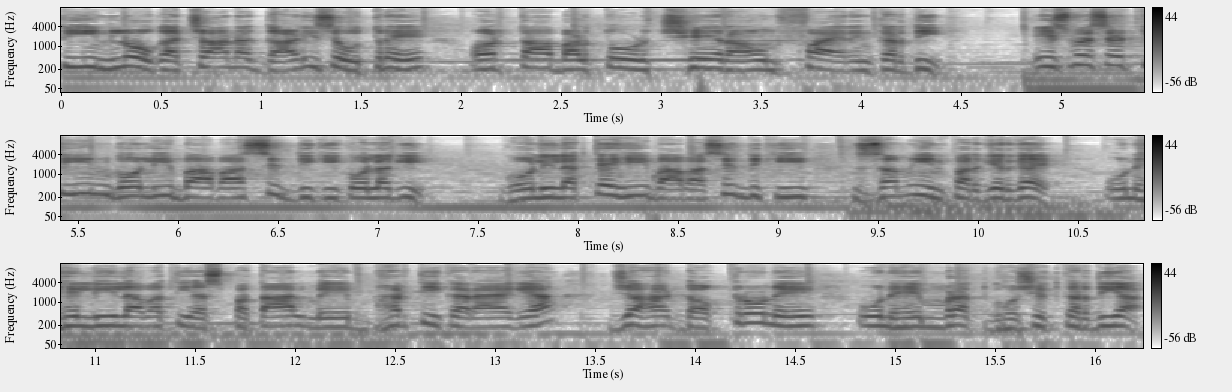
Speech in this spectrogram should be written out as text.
तीन लोग अचानक गाड़ी से उतरे और ताबड़तोड़ छह राउंड फायरिंग कर दी। इसमें से तीन गोली बाबा सिद्दीकी को लगी। गोली लगते ही बाबा सिद्दीकी ज़मीन पर गिर गए। उन्हें लीलावती अस्पताल में भर्ती कराया गया, जहाँ डॉक्टरों ने उन्हें मृत घोषित कर दिया।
